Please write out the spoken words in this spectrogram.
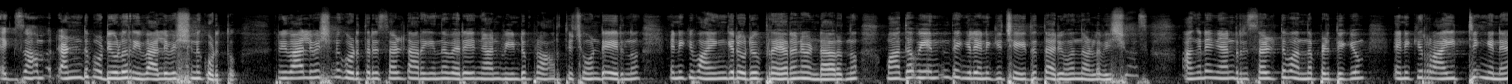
എക്സാം രണ്ട് മൊഡ്യൂൾ റിവാലുവേഷന് കൊടുത്തു. റിവാലുവേഷന് കൊടുത്ത റിസൾട്ട് അറിയുന്നവരെ ഞാൻ വീണ്ടും പ്രാർത്ഥിച്ചുകൊണ്ടേയിരുന്നു. എനിക്ക് ഭയങ്കര ഒരു പ്രേരണ ഉണ്ടായിരുന്നു. മാധവ് എന്തെങ്കിലും എനിക്ക് ചെയ്തു തരുമെന്നുള്ള വിശ്വാസം. അങ്ങനെ ഞാൻ റിസൾട്ട് വന്നപ്പോഴത്തേക്കും എനിക്ക് റൈറ്റിങ്ങിന്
